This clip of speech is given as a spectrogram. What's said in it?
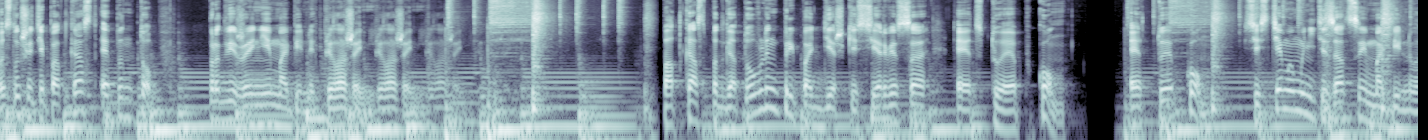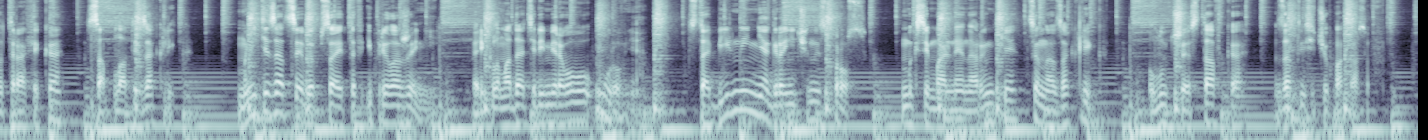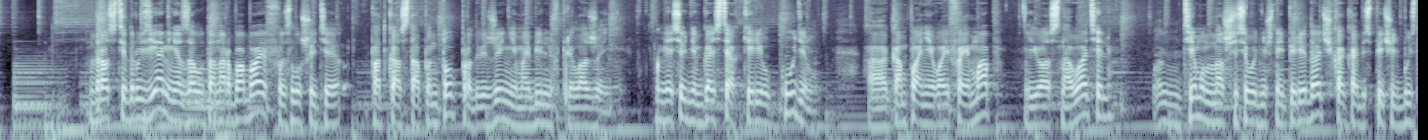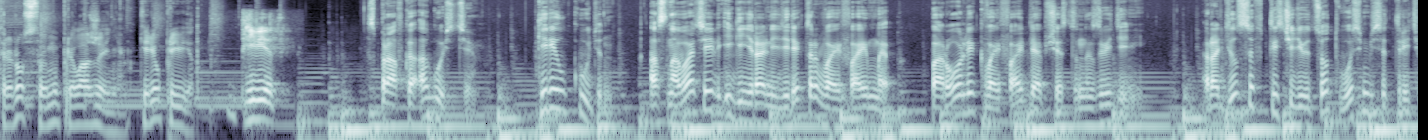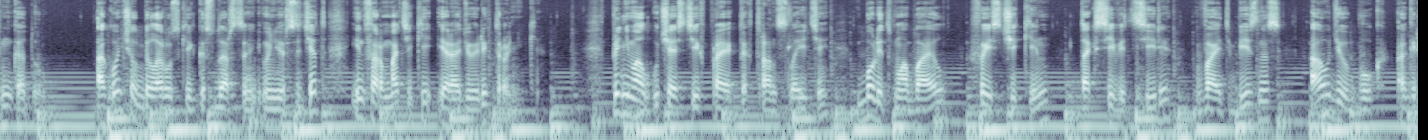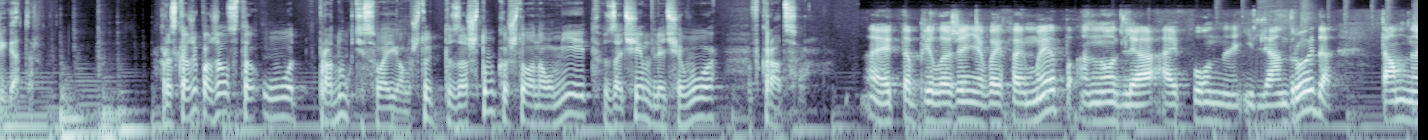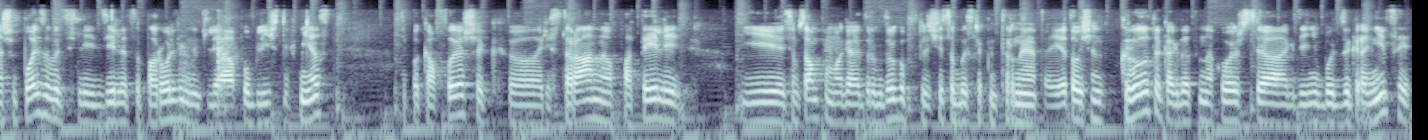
Вы слушаете подкаст App Top. Продвижение мобильных приложений. приложений. приложений. Подкаст подготовлен при поддержке сервиса AdToApp.com. AdToApp.com – система монетизации мобильного трафика с оплатой за клик. Монетизация веб-сайтов и приложений. Рекламодатели мирового уровня. Стабильный неограниченный спрос. Максимальная на рынке цена за клик. Лучшая ставка за тысячу показов. Здравствуйте, друзья. Меня зовут Анар Бабаев. Вы слушаете подкаст Up and Top «Продвижение мобильных приложений». У меня сегодня в гостях Кирилл Кудин, а, компания Wi-Fi Map, ее основатель. Тема нашей сегодняшней передачи – как обеспечить быстрый рост своему приложению. Кирилл, привет. Привет. Справка о гости. Кирилл Кудин, основатель и генеральный директор Wi-Fi Map, пароли к Wi-Fi для общественных заведений. Родился в 1983 году. Окончил Белорусский государственный университет информатики и радиоэлектроники. Принимал участие в проектах Translate, Bullet Mobile, Face Check-in, Taxi with Siri, White Business, Audiobook агрегатор. Расскажи, пожалуйста, о продукте своем. Что это за штука, что она умеет, зачем, для чего, вкратце. Это приложение Wi-Fi Map, оно для iPhone и для Android. Там наши пользователи делятся паролями для публичных мест, типа кафешек, э, ресторанов, отелей, и тем самым помогают друг другу подключиться быстро к интернету. И это очень круто, когда ты находишься где-нибудь за границей,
